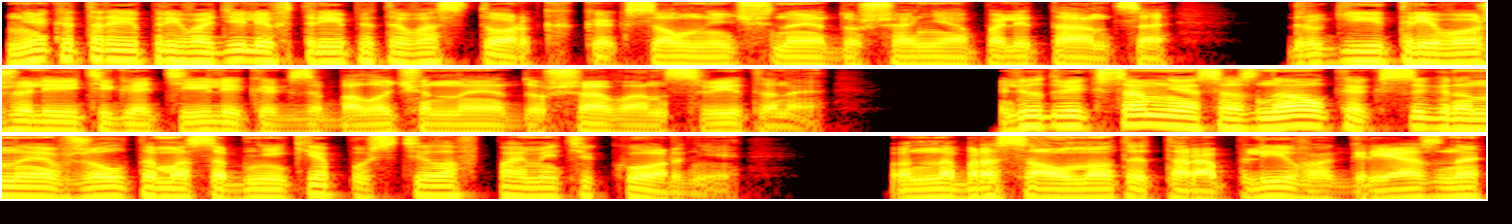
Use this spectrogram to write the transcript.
Некоторые приводили в трепет и восторг, как солнечная душа неаполитанца, другие тревожили и тяготили, как заболоченная душа Ван Свитена — Людвиг сам не осознал, как сыгранное в желтом особняке пустило в памяти корни. Он набросал ноты торопливо, грязно,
